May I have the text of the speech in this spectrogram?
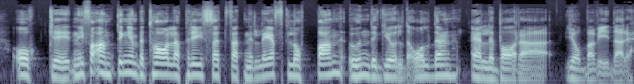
Och eh, ni får antingen betala priset för att ni levt loppan under guldåldern eller bara jobba vidare.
